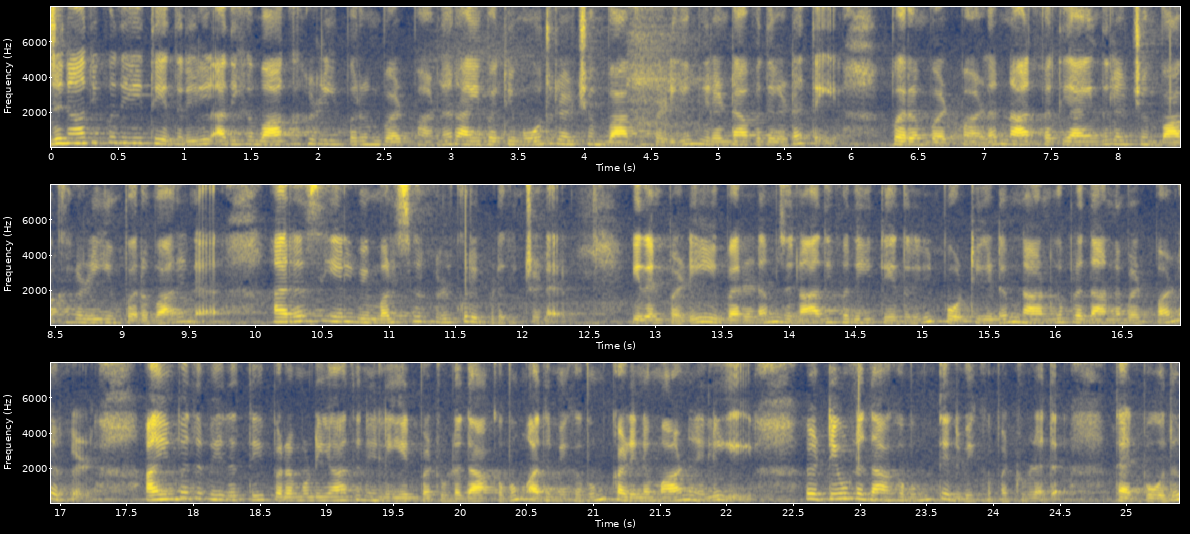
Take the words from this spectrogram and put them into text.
ஜனாதிபதி தேர்தலில் அதிக வாக்குகளை பெறும் வேட்பாளர் ஐம்பத்தி மூன்று லட்சம் வாக்குகளையும் இரண்டாவது இடத்தை பெறும் வேட்பாளர் நாற்பத்தி ஐந்து லட்சம் வாக்குகளையும் பெறுவார் என அரசியல் விமர்சகர்கள் குறிப்பிடுகின்றனர். இதன்படி இவ்வருடம் ஜனாதிபதி தேர்தலில் போட்டியிடும் நான்கு பிரதான வேட்பாளர்கள் ஐம்பது வீதத்தை பெற முடியாத நிலை ஏற்பட்டுள்ளதாகவும் அது மிகவும் கடினமான நிலையை எட்டியுள்ளதாகவும் தெரிவிக்கப்பட்டுள்ளது. தற்போது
